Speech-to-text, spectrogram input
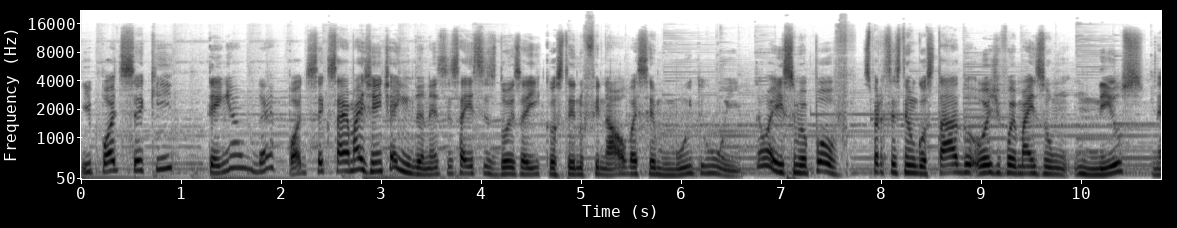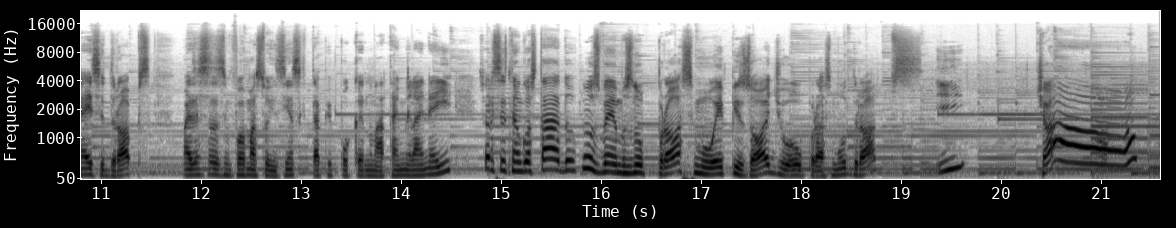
e pode ser que tenha, né? Pode ser que saia mais gente ainda, né? Se sair esses dois aí que eu gostei no final, vai ser muito ruim. Então é isso, meu povo. Espero que vocês tenham gostado. Hoje foi mais um, um news, né? Esse drops. Mas essas informaçõezinhas que tá pipocando na timeline aí. Espero que vocês tenham gostado. Nos vemos no próximo episódio ou próximo drops. E tchau!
